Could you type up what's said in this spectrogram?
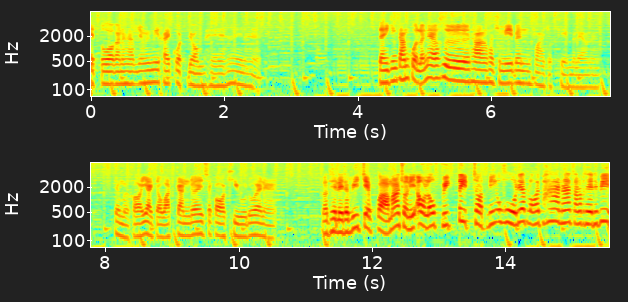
7ตัวกันนะครับ ยังไม่มีใครกดยอมแพ้ให้นะฮะแต่จริงๆตามกฎแล้วเนี่ยก็คือทางซาชิมิเป็นฝ่ายจบเกมไปแล้วนะครับแต่เหมือนเขาอยากจะวัดกันด้วยสกอร์คิวด้วยนะฮะแล้วเทเลทบี้เจ็บกว่ามากช็อตนี้เอ้าแล้วฟิกติดช็อตนี้โอ้โหเรียบร้อยพลาดนะสำหรับเทเลทบี้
